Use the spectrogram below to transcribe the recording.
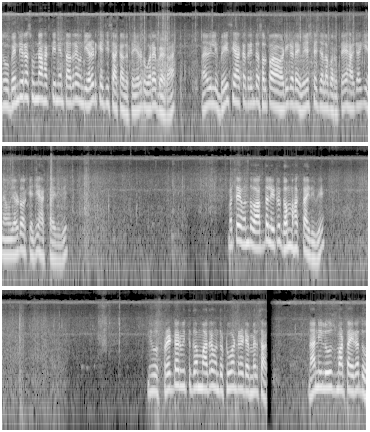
ನೀವು ಬೆಂದಿರೋ ಸುಣ್ಣ ಹಾಕ್ತೀನಿ ಅಂತ ಆದರೆ ಒಂದು ಎರಡು ಕೆ ಜಿ ಸಾಕಾಗುತ್ತೆ ಎರಡೂವರೆ ಬೇಡ. ನಾವಿಲ್ಲಿ ಬೇಯಿಸಿ ಹಾಕೋದ್ರಿಂದ ಸ್ವಲ್ಪ ಅಡಿಗಡೆ ವೇಸ್ಟೇಜ್ ಎಲ್ಲ ಬರುತ್ತೆ. ಹಾಗಾಗಿ ನಾವು ಎರಡೂವರೆ ಕೆ ಜಿ ಹಾಕ್ತಾ ಇದ್ದೀವಿ. ಮತ್ತು ಒಂದು ಅರ್ಧ ಲೀಟ್ರ್ ಗಮ್ ಹಾಕ್ತಾ ಇದ್ದೀವಿ. ನೀವು ಸ್ಪ್ರೆಡ್ಡರ್ ವಿತ್ ಗಮ್ ಆದರೆ ಒಂದು ಟೂ ಹಂಡ್ರೆಡ್ ಎಂ ಎಲ್ ಸಾಕು. ನಾನಿಲ್ಲಿ ಯೂಸ್ ಮಾಡ್ತಾ ಇರೋದು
